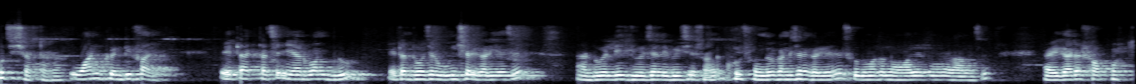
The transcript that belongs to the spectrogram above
পঁচিশ হাজার টাকা ওয়ান টোয়েন্টি ফাইভ এটা একটা আছে এয়ারবন ব্লু এটা দু হাজার উনিশের গাড়ি আছে। আর ডুয়েল ডি দু হাজার এবিসের সঙ্গে খুব সুন্দর কন্ডিশনের গাড়ি আছে। শুধুমাত্র ন হাজার টাকা রান আছে। আর এই গাড়িটা সমস্ত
